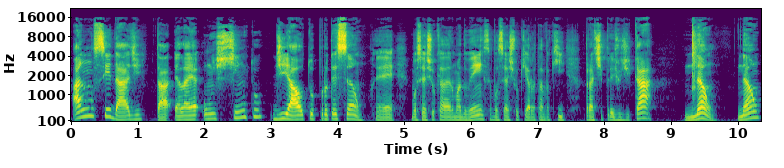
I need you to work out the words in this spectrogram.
a ansiedade, tá? Ela é um instinto de autoproteção. É, você achou que ela era uma doença? Você achou que ela estava aqui para te prejudicar? Não, não,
